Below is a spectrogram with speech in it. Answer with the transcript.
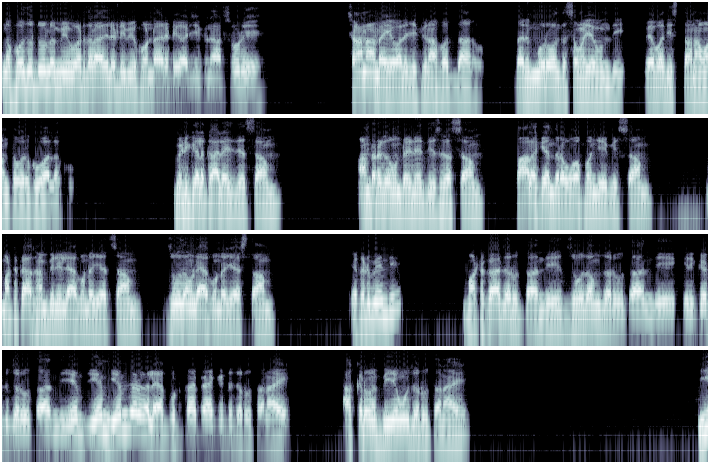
ఇంకా పొద్దుటూరులో మీ వరదరాజిరెడ్డి మీ కొండారెడ్డి గారు చెప్పినారు చూడి చాలా ఉన్నాయి వాళ్ళు చెప్పిన అబద్ధాలు. దానికి మూడు వంద సమయం ఉంది వ్యవధిస్తాం అంతవరకు వాళ్ళకు. మెడికల్ కాలేజ్ తెస్తాం అండర్ గ్రౌండ్ డ్రైనేజ్ తీసుకొస్తాం పాల కేంద్రం ఓపెన్ చేపిస్తాం మటకా కంపెనీ లేకుండా చేస్తాం జూదం లేకుండా చేస్తాం. ఎక్కడ పోయింది? మటకా జరుగుతుంది జూదం జరుగుతుంది క్రికెట్ జరుగుతుంది ఏం ఏం ఏం జరగలే? గుట్కా ప్యాకెట్లు జరుగుతున్నాయి అక్రమ బియ్యము జరుగుతున్నాయి. ఈ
